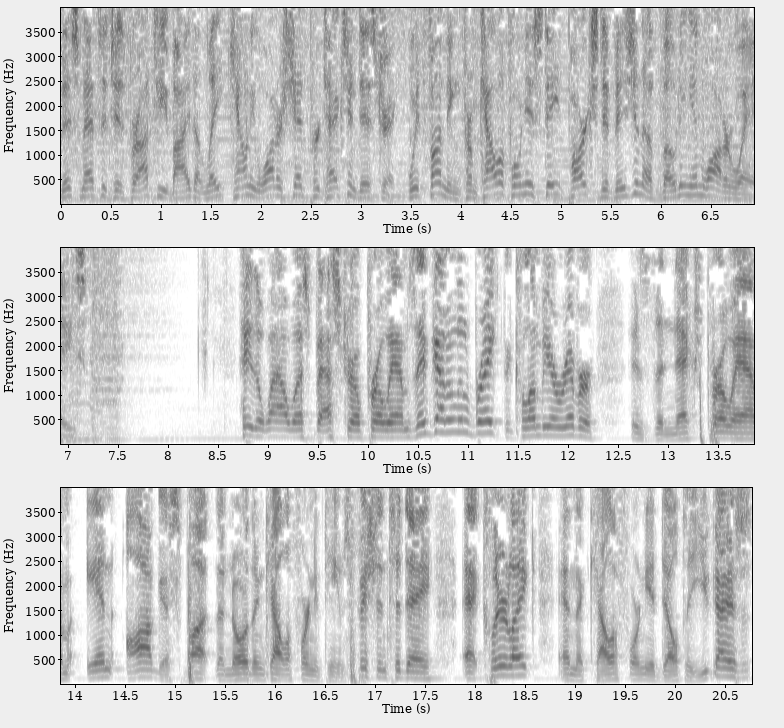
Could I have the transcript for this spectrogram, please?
This message is brought to you by the Lake County Watershed Protection District with funding from California State Parks Division of Boating and Waterways. Hey, the Wild West Bass Trail Pro-Ams, they've got a little break. The Columbia River is the next Pro-Am in August, but the Northern California teams fishing today at Clear Lake and the California Delta. You guys,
